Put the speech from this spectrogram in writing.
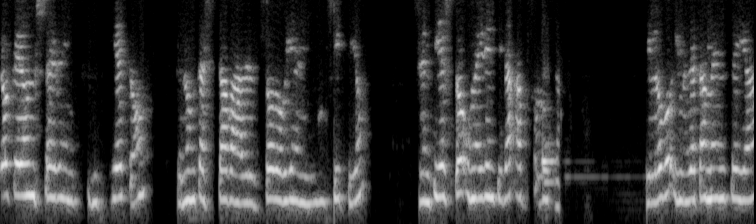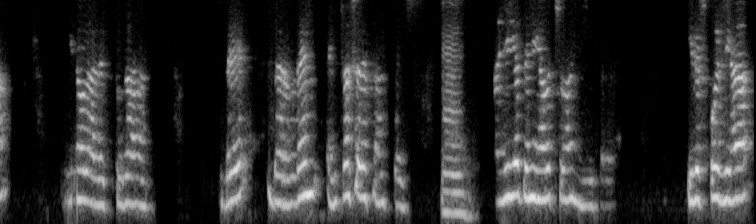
Yo que era un ser in- inquieto, que nunca estaba del todo bien en ningún sitio, sentí esto una identidad absoluta. Y luego inmediatamente ya vino la lectura de Berlín en clase de francés. Mm. Allí ya tenía ocho años. Y después ya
